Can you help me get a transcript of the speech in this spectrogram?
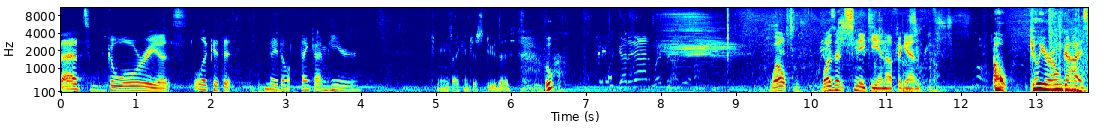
That's glorious. Look at it. They don't think I'm here. Which means I can just do this. Ooh! Well, wasn't sneaky enough again. Oh, kill your own guys.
